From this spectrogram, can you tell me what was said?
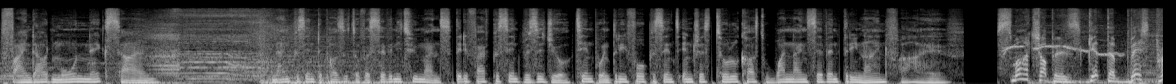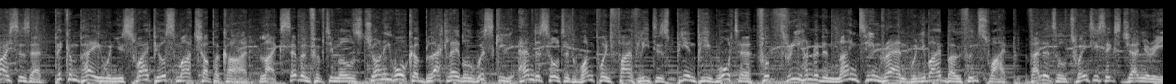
Find out more next time. 9% deposit over 72 months, 35% residual, 10.34% interest, total cost 197,395. Smart shoppers get the best prices at Pick n Pay when you swipe your Smart Shopper card. Like 750ml Johnnie Walker Black Label Whiskey and assorted 1.5 litres P&P water for 319 Rand when you buy both and swipe. Valid till 26 January.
